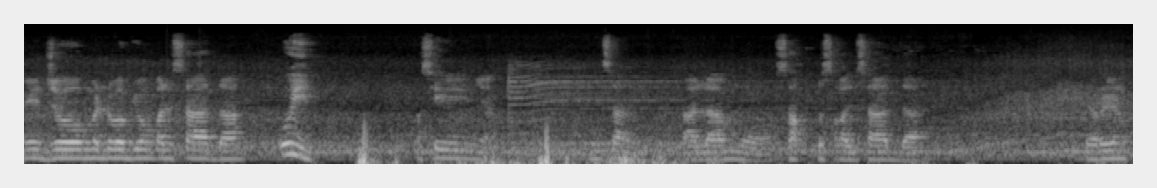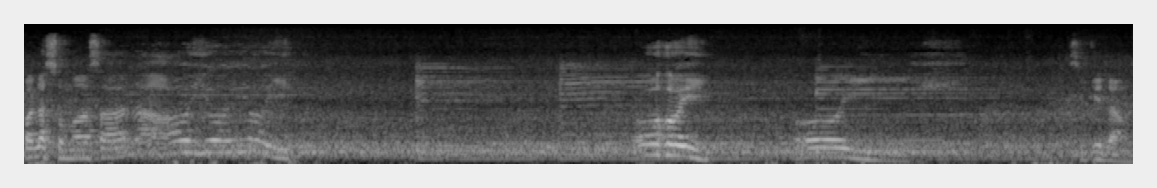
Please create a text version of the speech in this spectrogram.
medyo maluwag yung kalsada. Uy! Kasi yun niya. Minsan, kala mo, sakto sa kalsada. Pero yun pala, sumasana. Oy, oy, oy! Oy! Oy! Sige lang.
